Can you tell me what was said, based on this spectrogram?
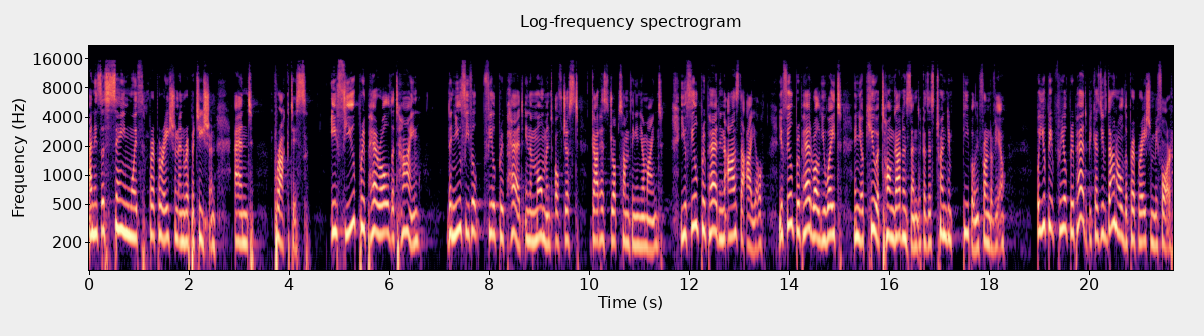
And it's the same with preparation and repetition and practice. If you prepare all the time, then you feel, feel prepared in the moment of just God has dropped something in your mind. You feel prepared in Asda aisle. You feel prepared while you wait in your queue at Tong Garden Center because there's 20 people in front of you. But you feel prepared because you've done all the preparation before.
